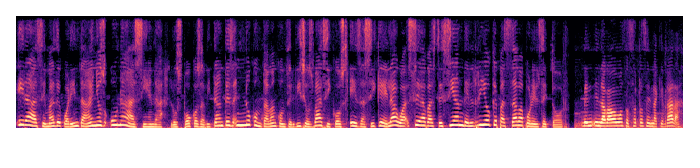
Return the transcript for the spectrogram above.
era hace más de 40 años una hacienda. Los pocos habitantes no contaban con servicios básicos, es así que el agua se abastecían del río que pasaba por el sector. lavábamos nosotros en la quebrada,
